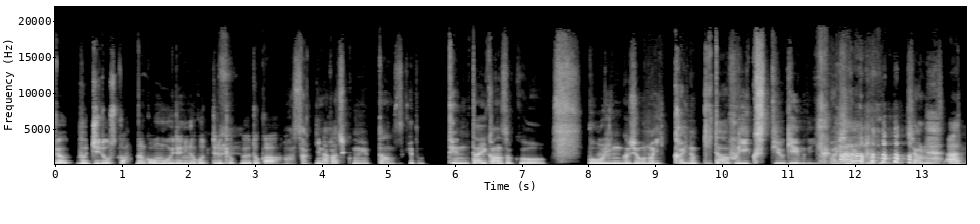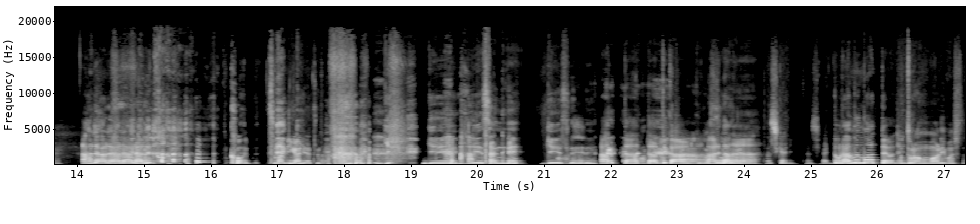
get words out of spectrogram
うん。じゃあ、フッチーどうすか？なんか思い出に残ってる曲とか。あさっき中地くん言ったんですけど、天体観測を、ボーリング場の1階のギターフリークスっていうゲームでいっぱいしてた記憶がめっちゃあるんですよ、ね。あるあるあるあるある。こう、つまみがあるやつ。ゲー、ゲーセンね？ゲーセンね？あったあった。てか、ああれだな。確かに、確かに。ドラムもあったよね。ドラムもありました。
